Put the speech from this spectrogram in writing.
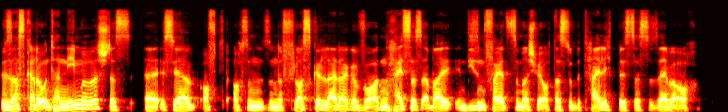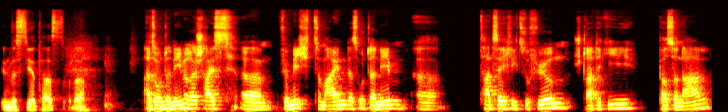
Du sagst gerade unternehmerisch, das äh, ist ja oft auch so, so, eine Floskel leider geworden. Heißt das aber in diesem Fall jetzt zum Beispiel auch, dass du beteiligt bist, dass du selber auch investiert hast, oder? Also unternehmerisch heißt äh, für mich zum einen das Unternehmen äh, tatsächlich zu führen, Strategie, Personal,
